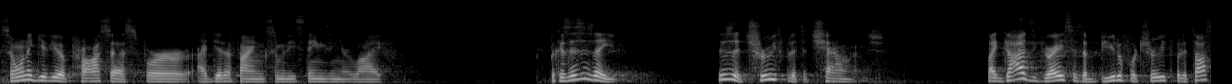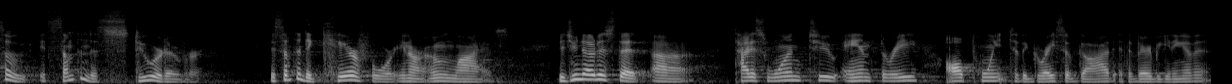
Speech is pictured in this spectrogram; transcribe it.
So I want to give you a process for identifying some of these things in your life. Because this is a this is a truth, but it's a challenge. Like God's grace is a beautiful truth, but it's also it's something to steward over. It's something to care for in our own lives. Did you notice that uh, Titus 1, 2, and 3 all point to the grace of God at the very beginning of it?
